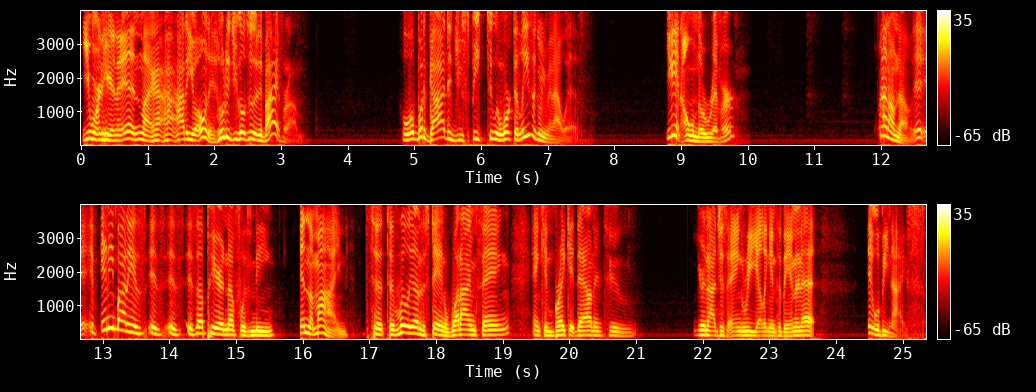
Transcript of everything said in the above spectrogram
You weren't here then. Like, how, how do you own it? Who did you go to to buy it from? What, what God did you speak to and work the lease agreement out with? You can't own the river. I don't know. If anybody is is is is up here enough with me in the mind to to really understand what I'm saying and can break it down into you're not just angry yelling into the internet, it would be nice.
